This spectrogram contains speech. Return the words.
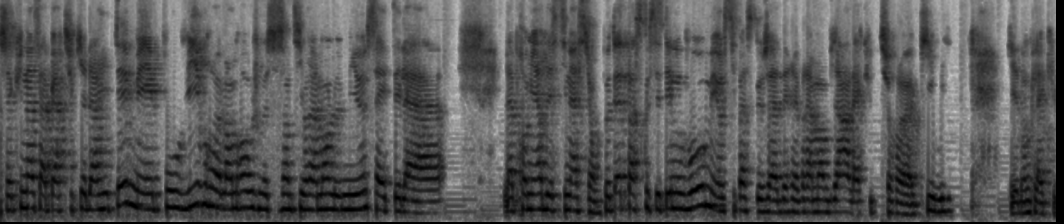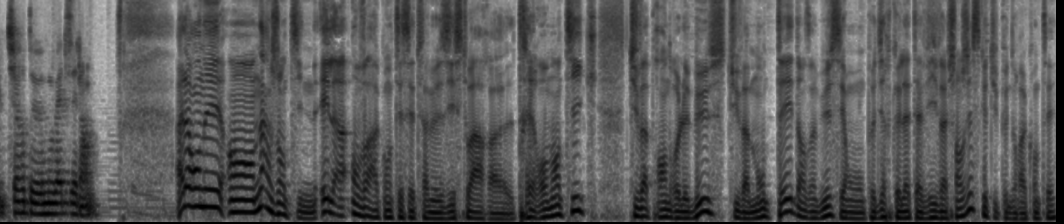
Chacune a sa particularité, mais pour vivre, l'endroit où je me suis sentie vraiment le mieux, ça a été la, la première destination. Peut-être parce que c'était nouveau, mais aussi parce que j'adhérais vraiment bien à la culture euh, kiwi, qui est donc la culture de Nouvelle-Zélande. Alors on est en Argentine et là on va raconter cette fameuse histoire euh, très romantique. Tu vas prendre le bus, tu vas monter dans un bus et on peut dire que là ta vie va changer. Est-ce que tu peux nous raconter?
